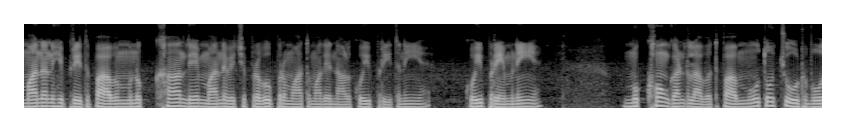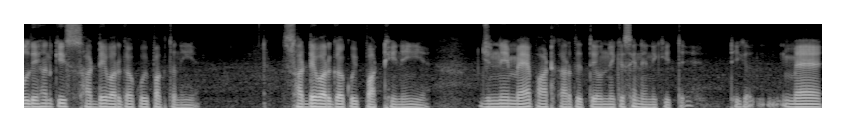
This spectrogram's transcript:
ਮਨ ਨਹੀਂ ਪ੍ਰੀਤ ਭਾਵ ਮਨੁੱਖਾਂ ਦੇ ਮਨ ਵਿੱਚ ਪ੍ਰਭੂ ਪਰਮਾਤਮਾ ਦੇ ਨਾਲ ਕੋਈ ਪ੍ਰੀਤ ਨਹੀਂ ਹੈ। ਕੋਈ ਪ੍ਰੇਮ ਨਹੀਂ ਹੈ। ਮੁਖੋਂ ਗੰਢ ਲਾਵਤ ਭਾਵ, ਮੂੰਹ ਤੋਂ ਝੂਠ ਬੋਲਦੇ ਹਨ ਕਿ ਸਾਡੇ ਵਰਗਾ ਕੋਈ ਭਗਤ ਨਹੀਂ ਹੈ। ਸਾਡੇ ਵਰਗਾ ਕੋਈ ਪਾਠੀ ਨਹੀਂ ਹੈ। ਜਿੰਨੇ ਮੈਂ ਪਾਠ ਕਰ ਦਿੱਤੇ, ਉਹਨੇ ਕਿਸੇ ਨੇ ਨਹੀਂ ਕੀਤੇ। ਠੀਕ ਹੈ। ਮੈਂ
